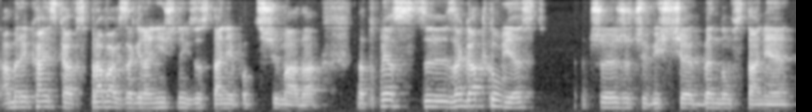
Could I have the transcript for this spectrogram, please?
amerykańska w sprawach zagranicznych zostanie podtrzymana. Natomiast zagadką jest, czy rzeczywiście będą w stanie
